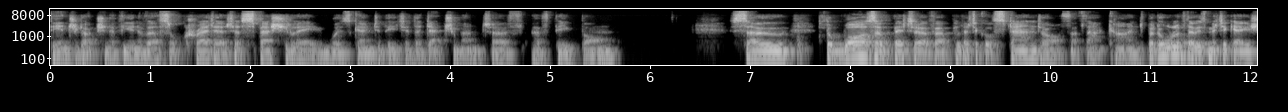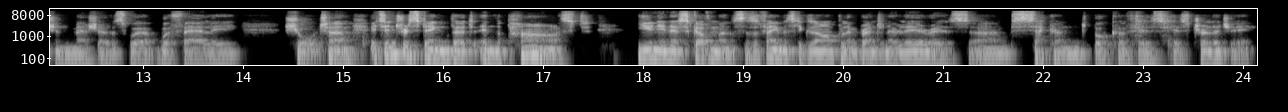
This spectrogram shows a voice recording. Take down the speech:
the introduction of universal credit, especially, was going to be to the detriment of, of people. So there was a bit of a political standoff of that kind, but all of those mitigation measures were, were fairly short term. It's interesting that in the past, unionist governments, there's a famous example in Brendan O'Leary's um, second book of his, his trilogy,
